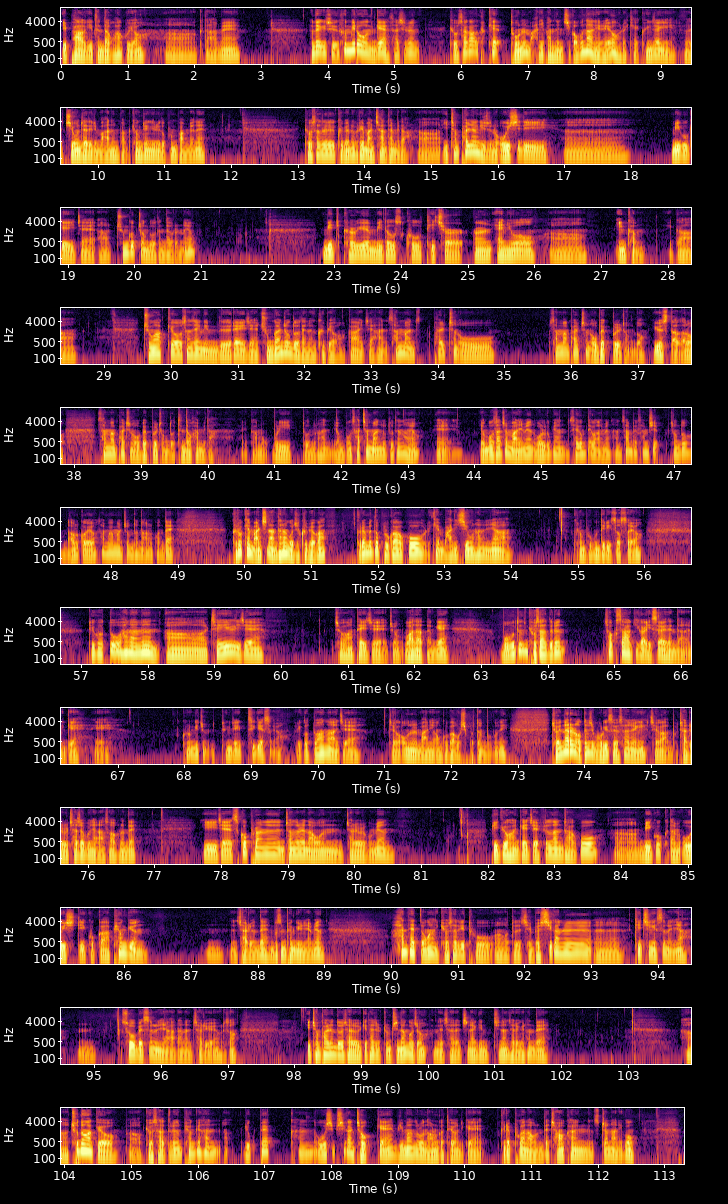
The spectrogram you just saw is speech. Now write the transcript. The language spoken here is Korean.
입학이 된다고 하고요. 어, 그 다음에 근데 흥미로운 게 사실은 교사가 그렇게 돈을 많이 받는 직업은 아니래요. 이렇게 굉장히 지원자들이 많은 경쟁률이 높은 반면에 교사들 급여는 그리 많지 않답니다. 어, 2008년 기준으로 OECD 어, 미국의 이제 아, 중급 정도 된다 그러나요? Mid-career middle school teacher earn annual 어, income. 그러니까 중학교 선생님들의 이제 중간 정도 되는 급여가 이제 한 3만 8천 3만 8,500불 정도 US 달러로 3만 8,500불 정도 된다고 합니다. 그러니까 뭐 우리 돈으로 한 연봉 4천만 정도 되나요? 예. 연봉 4천만이면 월급이 한 세금 떼고 나면 한 330 정도 나올 거예요. 300만 좀 더 나올 건데 그렇게 많지는 않다는 거죠 급여가. 그럼에도 불구하고 이렇게 많이 지원하느냐 그런 부분들이 있었어요. 그리고 또 하나는 어, 제일 이제 저한테 이제 좀 와닿았던 게 모든 교사들은 석사 학위가 있어야 된다는 게 예, 그런 게 좀 굉장히 특이했어요. 그리고 또 하나 이제 제가 오늘 많이 언급하고 싶었던 부분이 저희 나라는 어떤지 모르겠어요 사정이 제가 뭐 자료를 찾아보지 않아서 그런데 이 이제 스코프라는 저널에 나온 자료를 보면 비교한 게 이제 핀란드하고 어, 미국 그다음에 OECD 국가 평균 음, 자료인데 무슨 평균이냐면 한 해 동안 교사들이 도, 어, 도대체 몇 시간을 어, 티칭에 쓰느냐 음, 수업에 쓰느냐라는 자료예요. 그래서 2008년도 자료이긴 하죠. 좀 지난 거죠. 근데 잘 지나긴 지난 자료이긴 한데 어, 초등학교 어, 교사들은 평균 한 600, 한 50시간 적게 미만으로 나오는 것 같아요. 이렇게 그래프가 나오는데 정확한 숫자는 아니고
